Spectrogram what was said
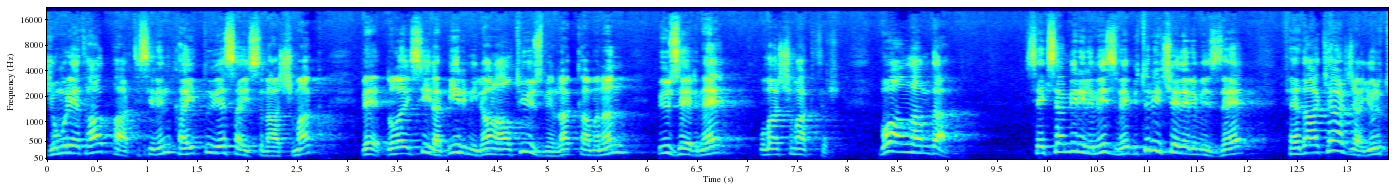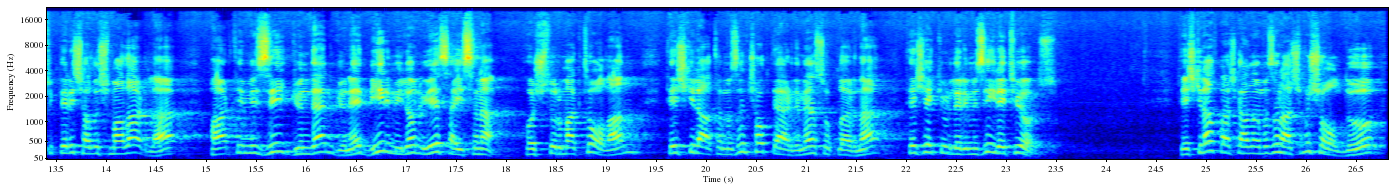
Cumhuriyet Halk Partisi'nin kayıtlı üye sayısını aşmak ve dolayısıyla 1 milyon 600 bin rakamının üzerine ulaşmaktır. Bu anlamda 81 ilimiz ve bütün ilçelerimizde fedakarca yürüttükleri çalışmalarla partimizi günden güne 1 milyon üye sayısına koşturmakta olan teşkilatımızın çok değerli mensuplarına teşekkürlerimizi iletiyoruz. Teşkilat Başkanlığımızın açmış olduğu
